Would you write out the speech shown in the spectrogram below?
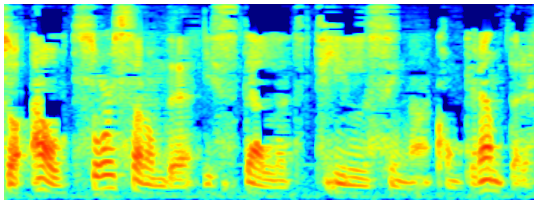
så outsourcar de det istället till sina konkurrenter.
